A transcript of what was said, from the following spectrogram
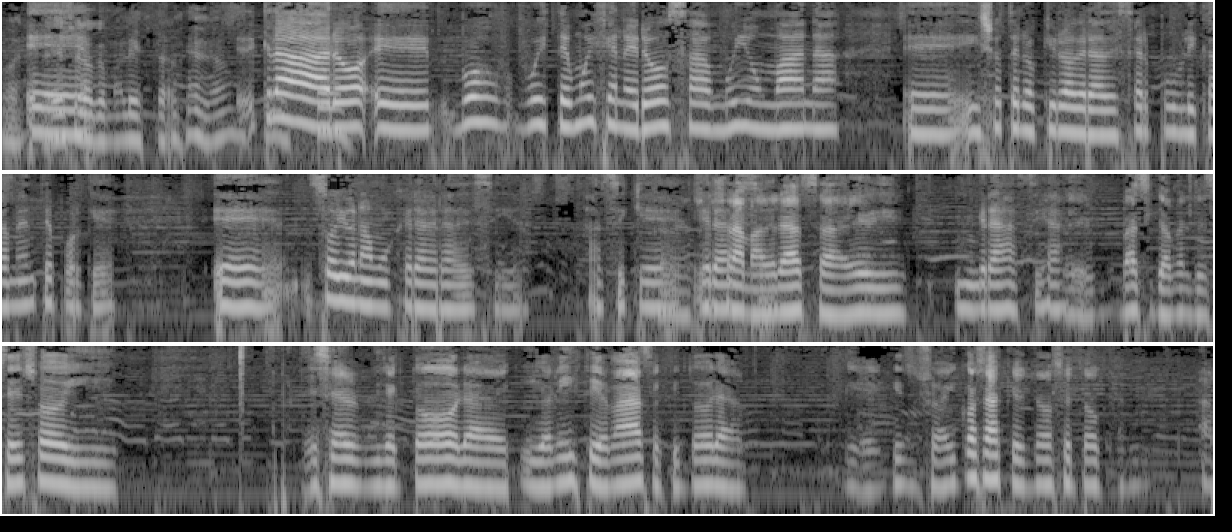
Bueno, Eh, eso es lo que molesta. ¿no? Eh, Claro, eh, vos fuiste muy generosa, muy humana eh, y yo te lo quiero agradecer públicamente porque eh, soy una mujer agradecida. Así que Sos gracias. una madraza, Evi. Gracias. Eh, básicamente es eso y aparte de ser directora, guionista y demás, escritora, eh, qué sé yo, hay cosas que no se tocan. Ah,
